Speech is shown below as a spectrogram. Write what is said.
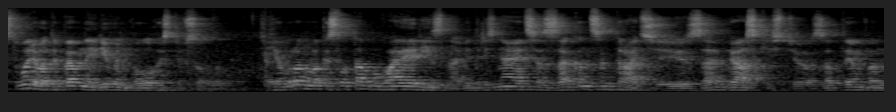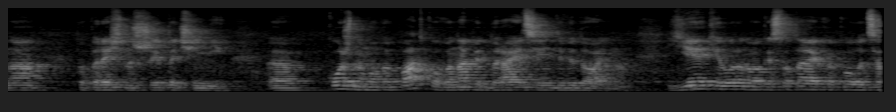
створювати певний рівень вологості в суглобі. Гіалуронова кислота буває різна, відрізняється за концентрацією, за в'язкістю, за тим вона поперечно шита чи ні. Е, В кожному випадку вона підбирається індивідуально. Є гіалуронова кислота, яка колиться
